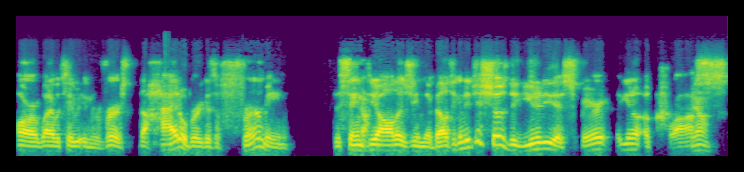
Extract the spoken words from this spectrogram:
or what I would say in reverse, the Heidelberg is affirming the same yeah. theology in the Belgic, and it just shows the unity of the spirit, you know, across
